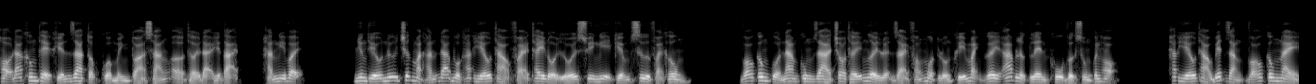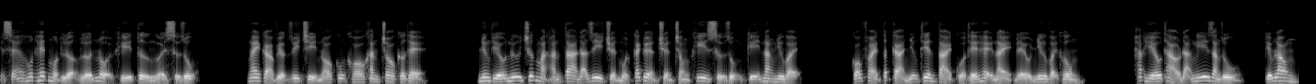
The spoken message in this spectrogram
Họ đã không thể khiến gia tộc của mình tỏa sáng ở thời đại hiện tại, hắn nghĩ vậy. Nhưng thiếu nữ trước mặt hắn đã buộc hát hiếu thảo phải thay đổi lối suy nghĩ kiếm sư phải không? Võ công của nam cung gia cho thấy người luyện giải phóng một luồng khí mạnh gây áp lực lên khu vực xung quanh họ. Hắc hiếu thảo biết rằng võ công này sẽ hút hết một lượng lớn nội khí từ người sử dụng. Ngay cả việc duy trì nó cũng khó khăn cho cơ thể. Nhưng thiếu nữ trước mặt hắn ta đã di chuyển một cách tuyển chuyển trong khi sử dụng kỹ năng như vậy. Có phải tất cả những thiên tài của thế hệ này đều như vậy không? Hắc hiếu thảo đã nghĩ rằng dù kiếm long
